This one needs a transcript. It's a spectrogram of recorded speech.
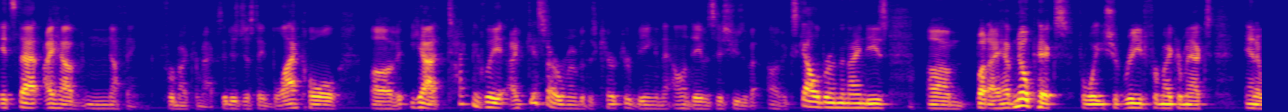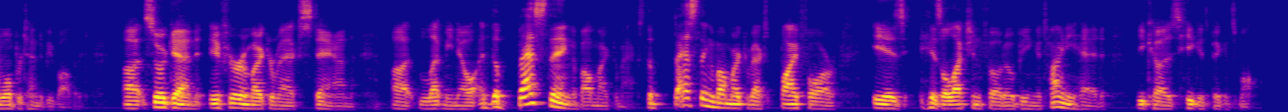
it's that I have nothing for Micromax. It is just a black hole of, yeah, technically, I guess I remember this character being in the Alan Davis issues of, of Excalibur in the 90s, um, but I have no picks for what you should read for Micromax, and I won't pretend to be bothered. Uh, so again, if you're a Micromax stan, uh, let me know. The best thing about Micromax, the best thing about Micromax by far is his election photo being a tiny head because he gets big and small,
